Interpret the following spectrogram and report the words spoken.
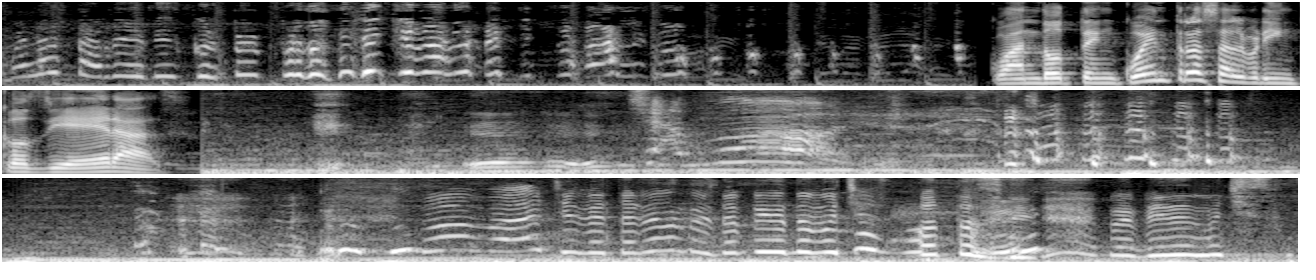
Buenas tardes, disculpe, ¿por dónde quiero algo? Cuando te encuentras al brincos dieras. No muchas fotos. Me piden muchas fotos.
